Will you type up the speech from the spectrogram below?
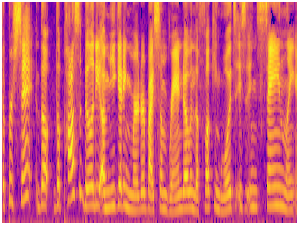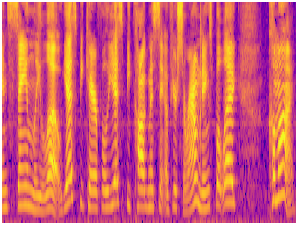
The percent the the possibility of me getting murdered by some rando in the fucking woods is insanely insanely low. Yes be careful. Yes be cognizant of your surroundings but like come on.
